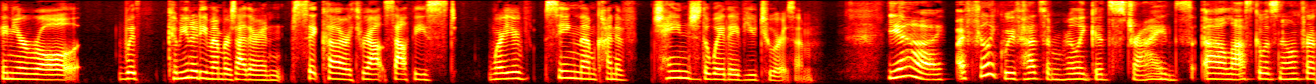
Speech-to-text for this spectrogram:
in your role with community members, either in Sitka or throughout Southeast, where you're seeing them kind of change the way they view tourism? Yeah, I feel like we've had some really good strides. Uh, Alaska was known for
